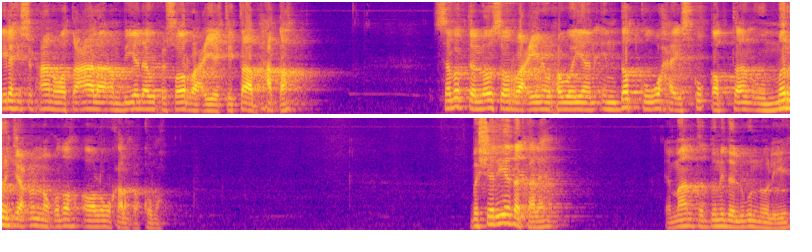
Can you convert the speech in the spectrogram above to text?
Ilaahay subxaanah wa tacaala ambiyada wuxuu soo raaciyay kitaab xaqa sababta loo soo raaciyayna waxa weeyaan in dadku waxay isku qabtaan uu marjac u noqdo oo lagu kala xukumo. Bashariyada kale ee maanta dunida lagu nooliyey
